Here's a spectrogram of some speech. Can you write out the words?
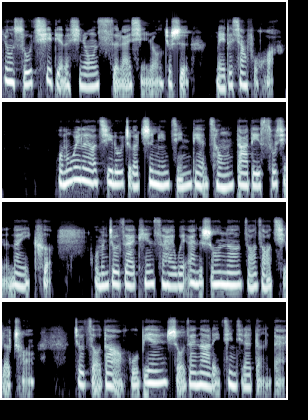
用俗气点的形容词来形容，就是美得像幅画。我们为了要记录这个知名景点从大地苏醒的那一刻。我们就在天色还未暗的时候呢，早早起了床，就走到湖边，守在那里，静静的等待，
